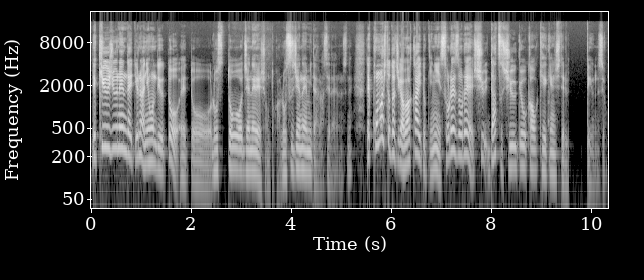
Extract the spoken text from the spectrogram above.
で、90年代っていうのは日本でいうと、えっと、ロストジェネレーションとか、ロスジェネみたいな世代なんですね。で、この人たちが若い時に、それぞれ脱宗教化を経験してるっていうんですよ。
